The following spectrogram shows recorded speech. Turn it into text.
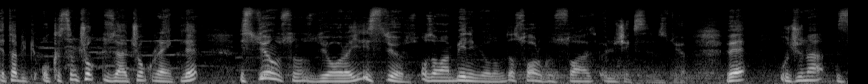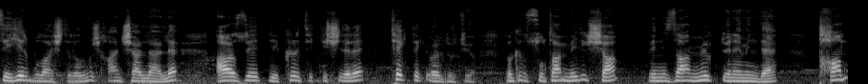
E tabii ki o kısım çok güzel, çok renkli. İstiyor musunuz diyor orayı. İstiyoruz. O zaman benim yolumda sorgusuz sual öleceksiniz diyor. Ve ucuna zehir bulaştırılmış hançerlerle arzu ettiği kritik kişilere tek tek öldürtüyor. Bakın Sultan Melikşah ve Nizam Mülk döneminde tam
